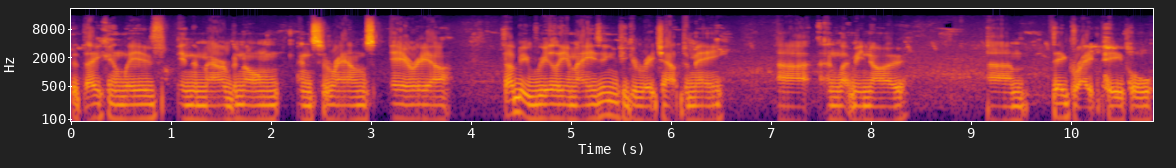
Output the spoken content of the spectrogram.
that they can live in the Maribyrnong and surrounds area, that'd be really amazing if you could reach out to me uh, and let me know. Um, they're great people.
